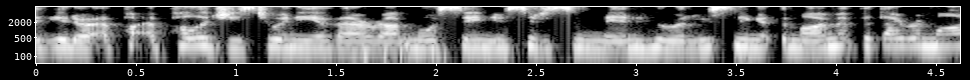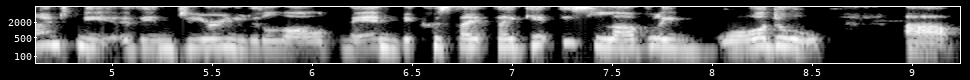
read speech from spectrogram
you know ap- apologies to any of our uh, more senior citizen men who are listening at the moment but they remind me of endearing little old men because they, they get this lovely waddle up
